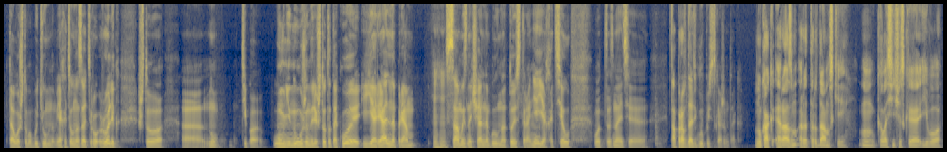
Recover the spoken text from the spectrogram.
того, чтобы быть умным. Я хотел назвать ро- ролик, что, а, ну, типа, ум не нужен или что-то такое, и я реально прям угу. сам изначально был на той стороне, я хотел, вот, знаете, оправдать глупость, скажем так. Ну, как Эразм Роттердамский, классическое его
